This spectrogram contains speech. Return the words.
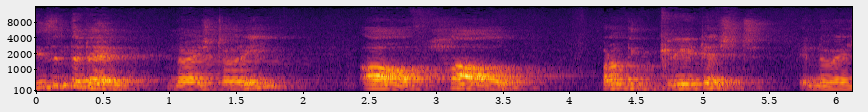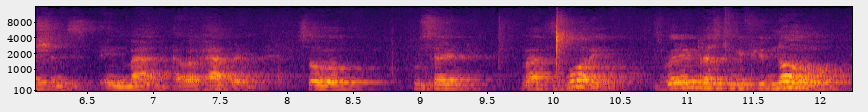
isn't that a nice story of how one of the greatest innovations in math ever happened. So, who said math is boring? It's very interesting if you know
